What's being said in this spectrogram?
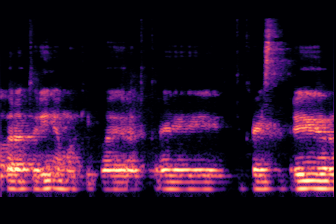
operatorinė mokykla yra tikrai, tikrai stipri ir,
